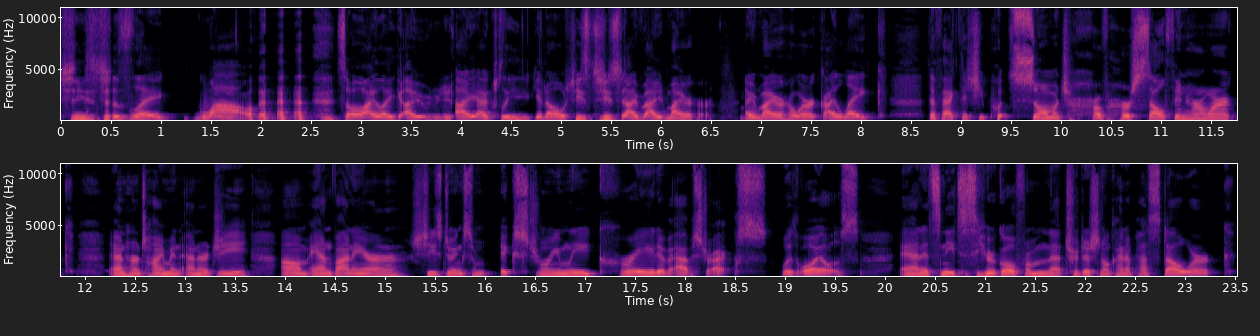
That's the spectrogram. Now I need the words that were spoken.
she's just like wow. so I like I I actually you know she's she's I, I admire her. I admire her work. I like the fact that she puts so much of herself in her work and her time and energy. Um, Anne Von Air, she's doing some extremely creative abstracts with oils. And it's neat to see her go from that traditional kind of pastel work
